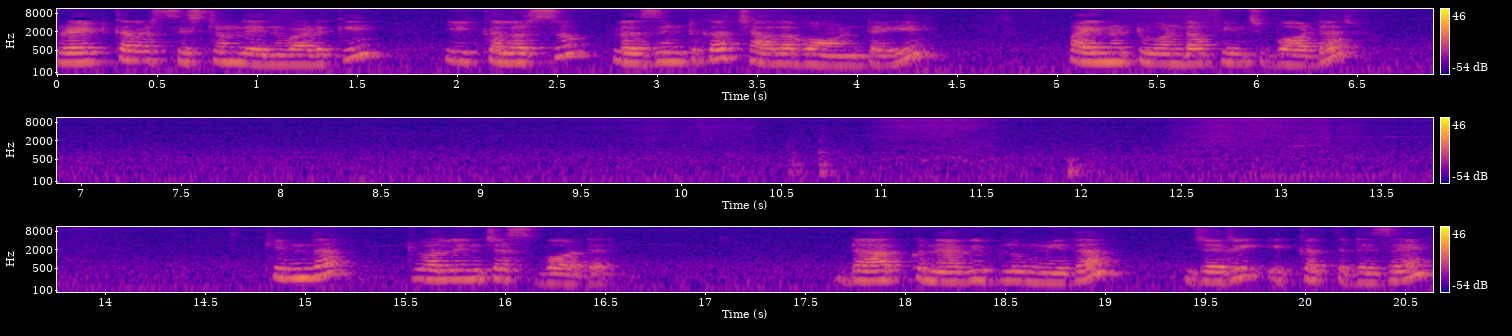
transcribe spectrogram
bright colour system లేని వాడికి ఈ కలర్స్ ప్లెజెంట్గా చాలా బాగుంటాయి. పైన two and half inch border కింద twelve inches border dark navy blue మీద zari ikat design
